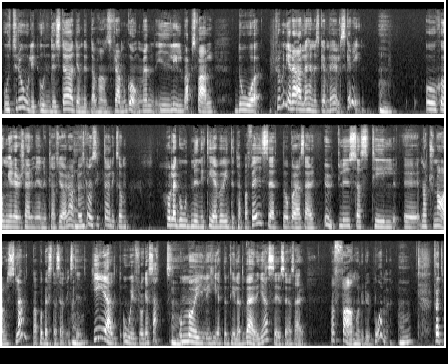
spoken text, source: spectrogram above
otroligt understödjande utav hans framgång. Men i Lill-Babs fall, då promenerar alla hennes gamla älskare in. Och sjunger Är du kär i mig ännu, Klas-Göran. Då ska hon sitta och liksom hålla god min i TV och inte tappa facet och bara så här utlysas till eh, nationalslampa på bästa sändningstid. Helt oifrågasatt. Och möjligheten till att värja sig och säga så här, vad fan håller du på med? För att,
